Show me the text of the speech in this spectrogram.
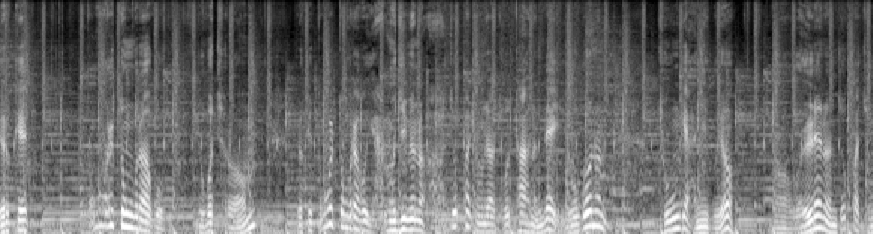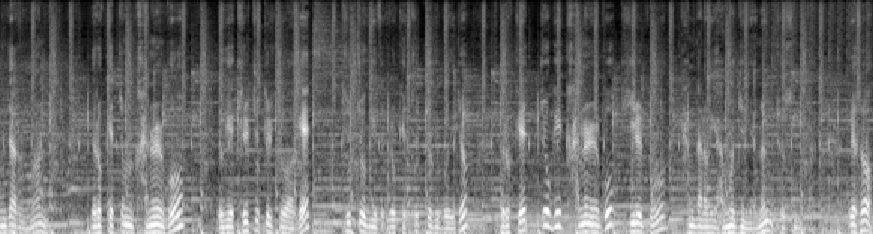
이렇게 동글동글하고 요것처럼 이렇게 동글동글하고 야무지면 아 쪽파 종자 좋다 하는데 요거는 좋은 게 아니고요. 어, 원래는 쪽파 종자로는 이렇게 좀 가늘고 여기에 길쭉길쭉하게 두 쪽이 이렇게 두 쪽이 보이죠? 이렇게 쪽이 가늘고 길고 단단하게 야무지면은 좋습니다. 그래서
